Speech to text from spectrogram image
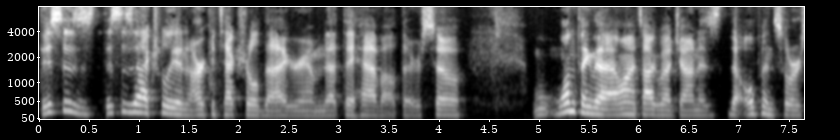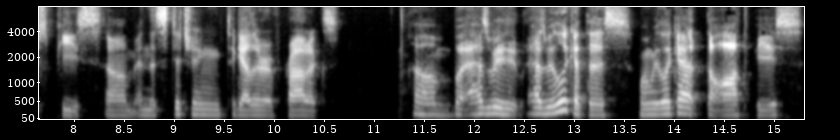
This is this is actually an architectural diagram that they have out there. So one thing that I want to talk about, John, is the open source piece um, and the stitching together of products. Um, but as we as we look at this, when we look at the auth piece,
